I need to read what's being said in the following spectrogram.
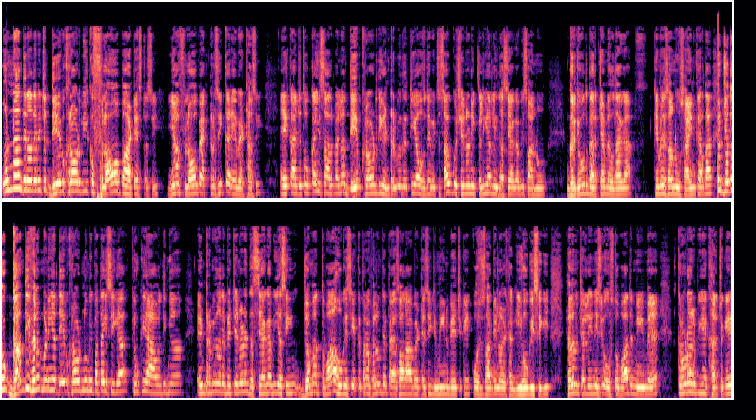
ਉਹਨਾਂ ਦਿਨਾਂ ਦੇ ਵਿੱਚ ਦੇਵ ਖਰੌੜ ਵੀ ਇੱਕ ਫਲॉप ਆਰਟਿਸਟ ਸੀ, ਜਾਂ ਫਲॉप ਐਕਟਰ ਸੀ, ਘਰੇ ਬੈਠਾ ਸੀ। ਇੱਕ ਅੱਜ ਤੋਂ ਕਈ ਸਾਲ ਪਹਿਲਾਂ ਦੇਵ ਖਰੋੜ ਦੀ ਇੰਟਰਵਿਊ ਦਿੱਤੀ ਆ, ਉਸ ਦੇ ਵਿੱਚ ਸਭ ਕੁਝ ਇਹਨਾਂ ਨੇ ਕਲੀਅਰਲੀ ਦੱਸਿਆਗਾ ਵੀ ਸਾਨੂੰ ਗੁਰਜੋਤ ਗਰਚਾ ਮਿਲਦਾਗਾ ਕਿਵੇਂ ਸਾਨੂੰ ਸਾਈਨ ਕਰਦਾ? ਜਦੋਂ ਗਾਂਧੀ ਫਿਲਮ ਬਣੀ ਆ, ਦੇਵ ਖਰੋੜ ਨੂੰ ਵੀ ਪਤਾ ਹੀ ਸੀਗਾ, ਕਿਉਂਕਿ ਆਪਦੀਆਂ ਇੰਟਰਵਿਊਆਂ ਦੇ ਵਿੱਚ ਇਹਨਾਂ ਨੇ ਦੱਸਿਆਗਾ ਵੀ ਅਸੀਂ ਜਮਾ ਤਬਾਹ ਹੋ ਗਏ ਸੀ, ਇੱਕ ਤਰ੍ਹਾਂ ਫਿਲਮ ਤੇ ਪੈਸਾ ਲਾ ਬੈਠੇ ਸੀ, ਜ਼ਮੀਨ ਵੇਚ ਕੇ ਕੁਝ ਸਾਡੇ ਨਾਲ ਠੱਗੀ ਹੋ ਗਈ ਸੀਗੀ। ਫਿਲਮ ਚੱਲੀ ਨਹੀਂ ਸੀ, ਉਸ ਤੋਂ ਬਾਅਦ ਵੀ ਮੈਂ ਕਰੋੜਾਂ ਰੁਪਏ ਖਰਚ ਕੇ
